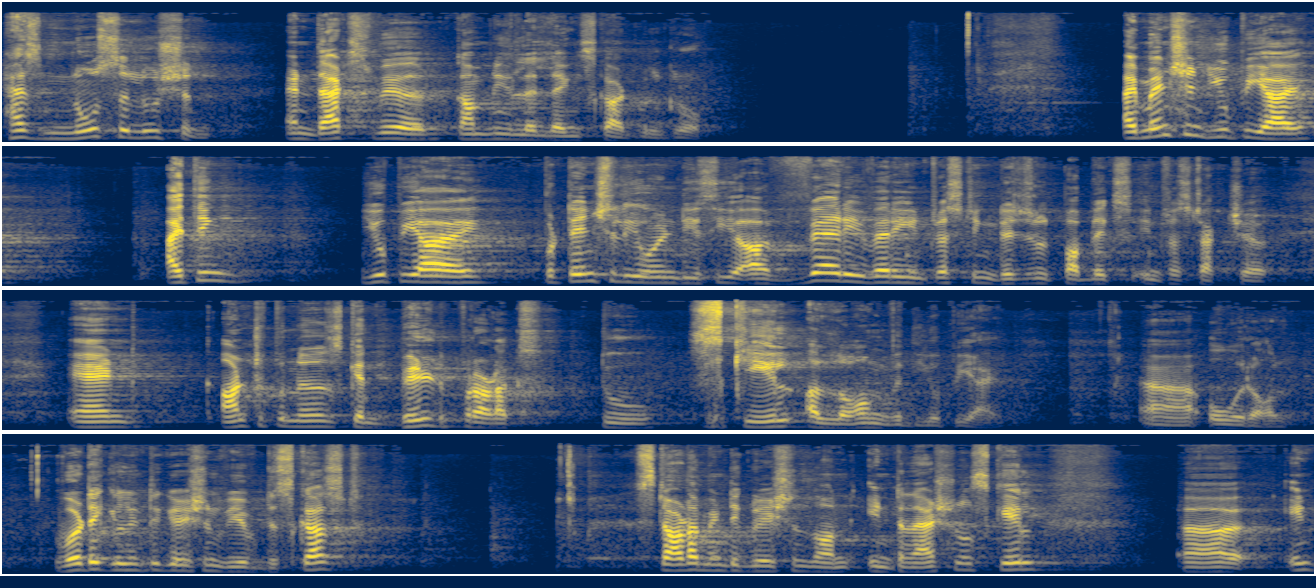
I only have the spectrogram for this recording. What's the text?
has no solution. And that's where companies like Lenskart will grow. I mentioned UPI. I think UPI, potentially ONDC, are very, very interesting digital public infrastructure. And entrepreneurs can build products to scale along with UPI uh, overall. Vertical integration we have discussed. Startup integrations on international scale. Uh, in,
